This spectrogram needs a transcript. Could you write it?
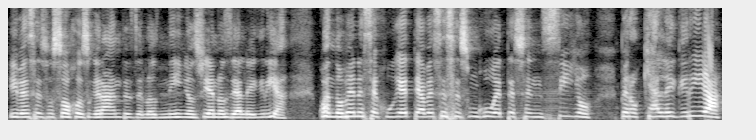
y ves esos ojos grandes de los niños llenos de alegría. Cuando ven ese juguete, a veces es un juguete sencillo, pero qué alegría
